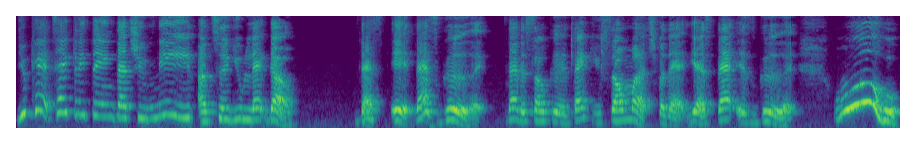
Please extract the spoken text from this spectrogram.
You can't take anything that you need until you let go. That's it. That's good. That is so good. Thank you so much for that. Yes, that is good. Woo,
